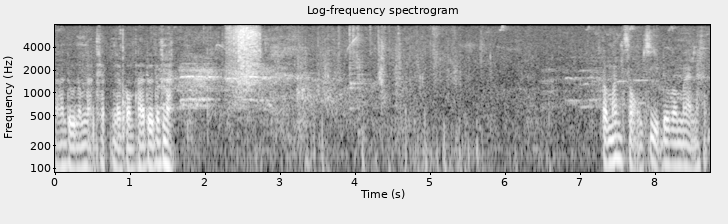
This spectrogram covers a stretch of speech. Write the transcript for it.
มาดูน้ำหนักครับ เดี๋ยวผมพาดูน้ำหนักประมาณสองขีดโดยประมาณนะครับ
